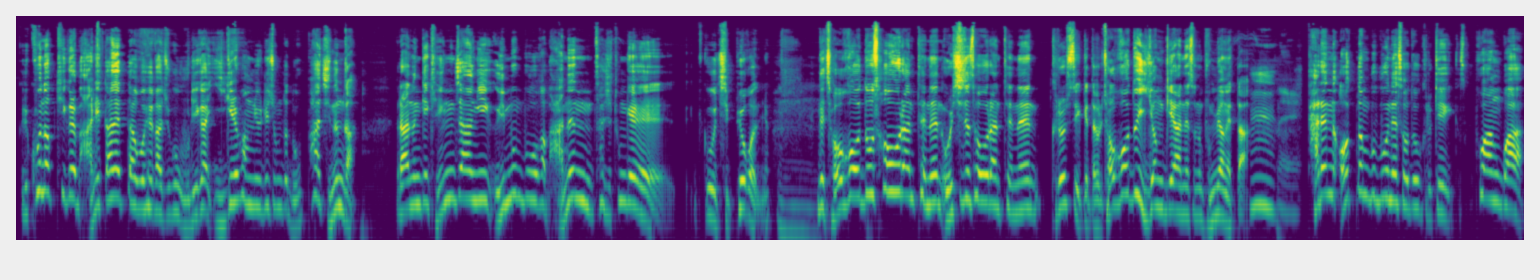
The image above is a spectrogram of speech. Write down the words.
그리고 코너킥을 많이 따냈다고 해가지고 우리가 이길 확률이 좀 더 높아지는가? 라는 게 굉장히 의문부호가 많은 사실 통계고 지표거든요. 음. 근데 적어도 서울한테는 올 시즌 서울한테는 그럴 수 있겠다. 그리고 적어도 이 경기 안에서는 분명했다. 음. 네. 다른 어떤 부분에서도 그렇게 포항과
